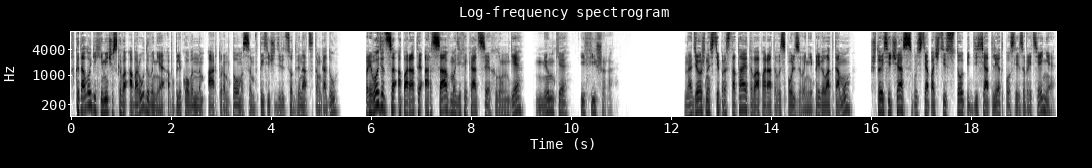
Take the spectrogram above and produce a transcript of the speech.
В каталоге химического оборудования, опубликованном Артуром Томасом в 1912 году, приводятся аппараты Арса в модификациях Лунге, Мюнке и Фишера. Надежность и простота этого аппарата в использовании привела к тому, что и сейчас, спустя почти 150 лет после изобретения,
